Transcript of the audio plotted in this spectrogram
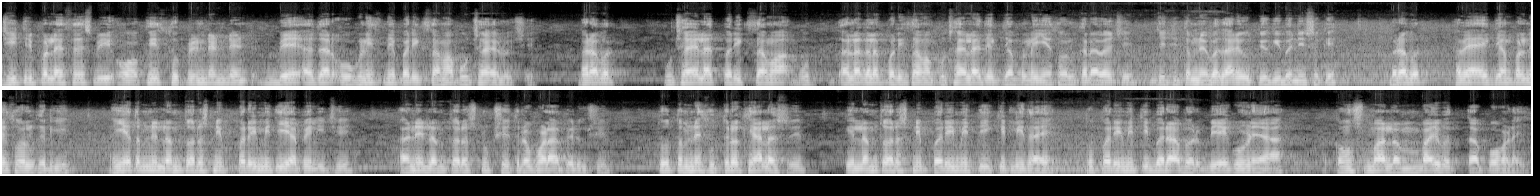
G triple SSB office superintendent બે હજાર ઓગણીસની પરીક્ષામાં પૂછાયેલો છે. બરાબર? પૂછાયેલા જ પરીક્ષામાં અલગ અલગ પરીક્ષામાં પૂછાયેલા જ એક્ઝામ્પલ અહીંયા સોલ્વ કરાવ્યા છે, જેથી તમને વધારે ઉપયોગી બની શકે. બરાબર? હવે આ એક્ઝામ્પલને સોલ્વ કરીએ. અહીંયા તમને લંબચોરસની પરિમિતિ આપેલી છે અને લંબચોરસનું ક્ષેત્રફળ આપેલું છે. તો તમને સૂત્ર ખ્યાલ હશે કે લંબચોરસની પરિમિતિ કેટલી થાય? તો પરિમિતિ બરાબર બે ગુણ્યા કૌંસમાં લંબાઈ વત્તા પહોળાઈ.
